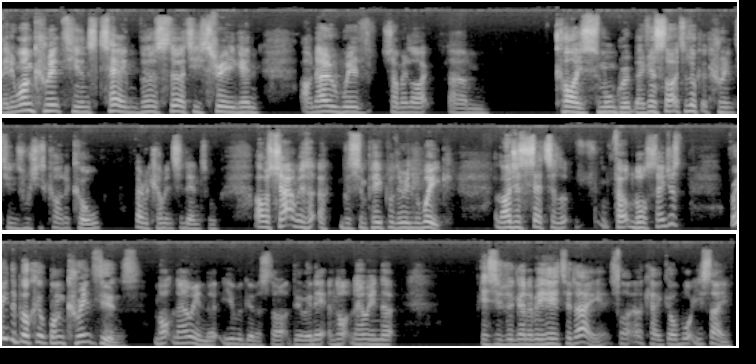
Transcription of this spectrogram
Then in 1 Corinthians 10, verse 33, again, I know with something like um, Kai's small group, they've just started to look at Corinthians, which is kind of cool, very coincidental. I was chatting with, uh, with some people during the week, and I just said to, felt Lord saying, just read the book of 1 Corinthians, not knowing that you were going to start doing it and not knowing that this is going to be here today. It's like, okay, God, what are you saying?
